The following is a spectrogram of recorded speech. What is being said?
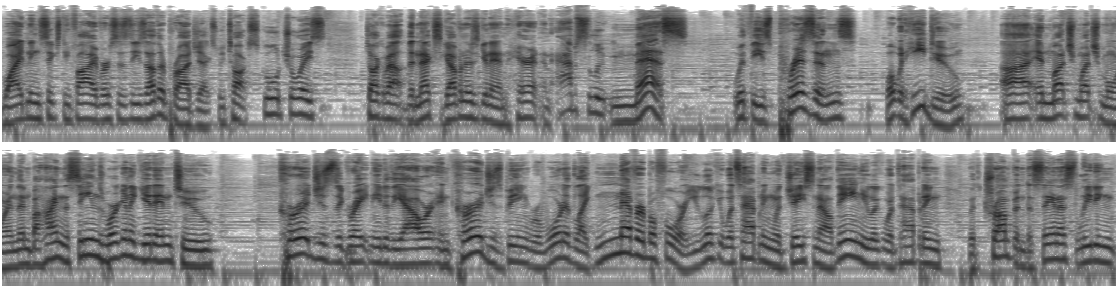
widening 65 versus these other projects? We talk school choice. Talk about the next governor is going to inherit an absolute mess with these prisons. What would he do? Uh, and much, much more. And then behind the scenes, we're going to get into courage is the great need of the hour, and courage is being rewarded like never before. You look at what's happening with Jason Aldean, you look at what's happening with Trump and DeSantis leading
